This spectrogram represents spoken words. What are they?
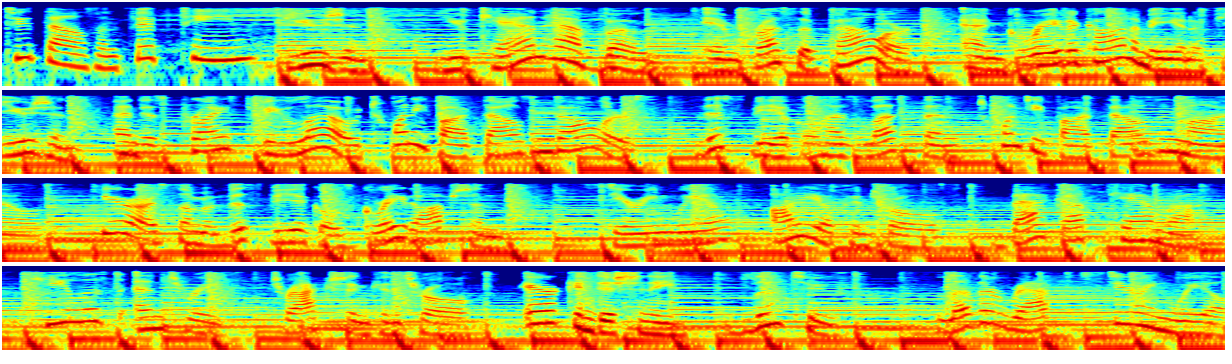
2015 Fusion. You can have both impressive power and great economy in a Fusion and is priced below $25,000. This vehicle has less than 25,000 miles. Here are some of this vehicle's great options. Steering wheel, audio controls, backup camera, keyless entry, traction control, air conditioning, Bluetooth, leather wrapped steering wheel,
